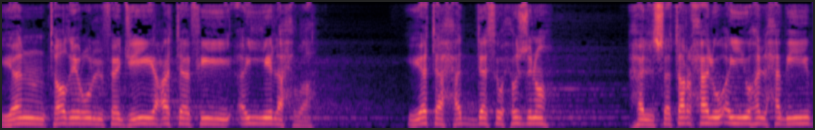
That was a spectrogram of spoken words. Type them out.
ينتظر الفجيعة في أي لحظة. يتحدث حزنه. هل سترحل أيها الحبيب؟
